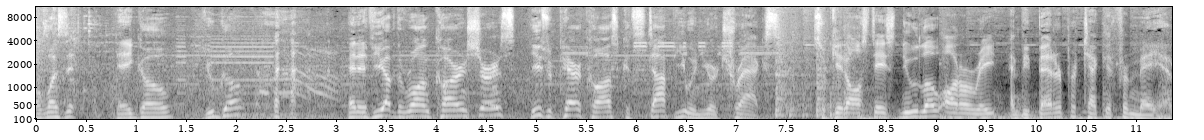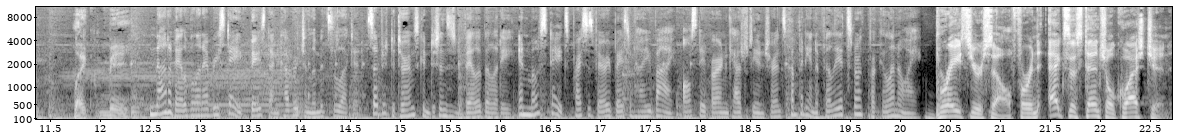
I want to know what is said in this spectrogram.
Or was it they go, you go? and if you have the wrong car insurance, these repair costs could stop you in your tracks. So get Allstate's new low auto rate and be better protected from mayhem like me. Not available in every state based on coverage and limits selected. Subject to terms, conditions, and availability. In most states, prices vary based on how you buy. Allstate Bar and Casualty Insurance Company and affiliates, Northbrook, Illinois. Brace yourself for an existential question.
